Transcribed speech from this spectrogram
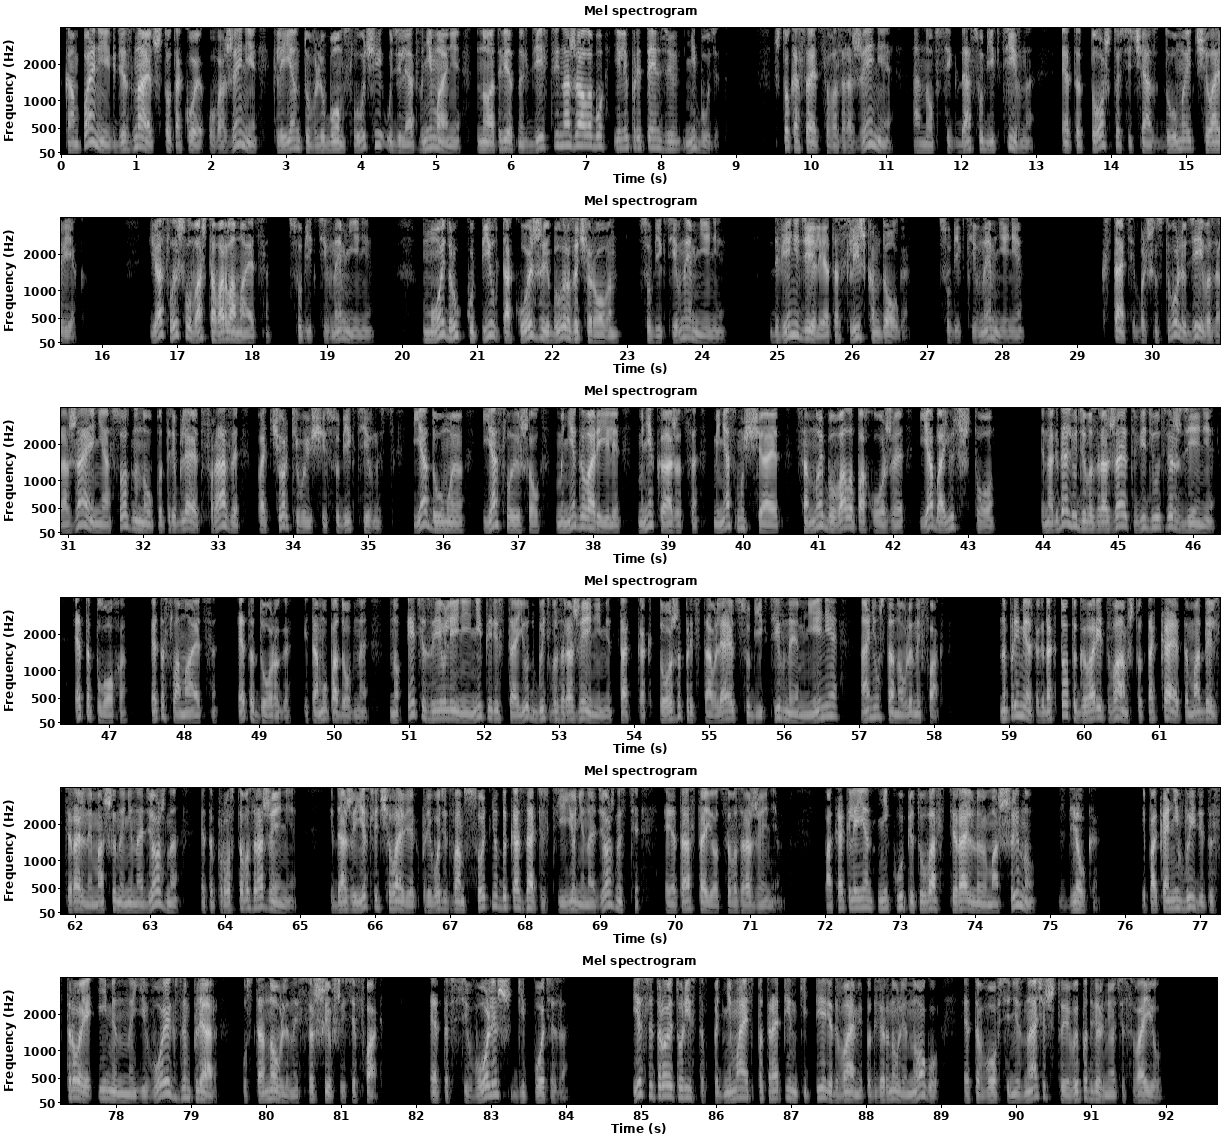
компании, где знают, что такое уважение, клиенту в любом случае уделят внимание, но ответных действий на жалобу или претензию не будет. Что касается возражения, оно всегда субъективно. Это то, что сейчас думает человек. Я слышал, ваш товар ломается. Субъективное мнение. Мой друг купил такой же и был разочарован. Субъективное мнение. Две недели – это слишком долго. Субъективное мнение. Кстати, большинство людей, возражая, неосознанно употребляют фразы, подчеркивающие субъективность. «Я думаю», «Я слышал», «Мне говорили», «Мне кажется», «Меня смущает», «Со мной бывало похожее», «Я боюсь что». Иногда люди возражают в виде утверждения «это плохо», «это сломается», «это дорого» и тому подобное. Но эти заявления не перестают быть возражениями, так как тоже представляют субъективное мнение, а не установленный факт. Например, когда кто-то говорит вам, что такая-то модель стиральной машины ненадежна, это просто возражение. И даже если человек приводит вам сотню доказательств ее ненадежности, это остается возражением. Пока клиент не купит у вас стиральную машину – сделка. И пока не выйдет из строя именно его экземпляр, установленный свершившийся факт, это всего лишь гипотеза. Если трое туристов, поднимаясь по тропинке перед вами, подвернули ногу, это вовсе не значит, что и вы подвернете свою.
